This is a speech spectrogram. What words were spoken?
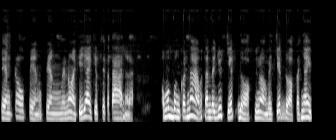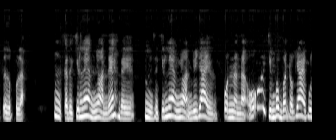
แปลงเก่าแปลงแปลงน้อยๆที่ย่ายเก็บใส่กระตานั่นล่ะเอามาเบิ่งก่อนหน้าว่าซั่นได้อยู่7ดดอกพี่น้องได้7ดดอกก็ใหญ่เติบพุ่ละอืมก็ได้กินแรงย้อนเด้ได้อืมได้กินแรงย้อนอยู่ย่ายปนนั่นน่ะโอ้ยกินบ่เบิดดอกย่ายพู้น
